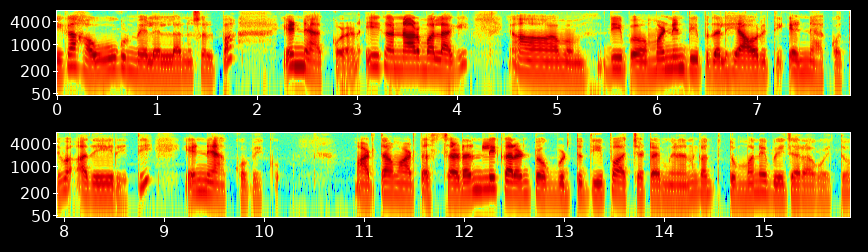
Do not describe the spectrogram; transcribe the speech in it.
ಈಗ ಹೂಗಳ ಮೇಲೆಲ್ಲನೂ ಸ್ವಲ್ಪ ಎಣ್ಣೆ ಹಾಕ್ಕೊಳ್ಳೋಣ. ಈಗ ನಾರ್ಮಲಾಗಿ ದೀಪ, ಮಣ್ಣಿನ ದೀಪದಲ್ಲಿ ಯಾವ ರೀತಿ ಎಣ್ಣೆ ಹಾಕ್ಕೋತೀವೋ ಅದೇ ರೀತಿ ಎಣ್ಣೆ ಹಾಕ್ಕೋಬೇಕು. ಮಾಡ್ತಾ ಮಾಡ್ತಾ ಸಡನ್ಲಿ ಕರೆಂಟ್ ಹೋಗ್ಬಿಡ್ತು, ದೀಪ ಹಚ್ಚೋ ಟೈಮ್ಗೆ ನನಗಂತೂ ತುಂಬಾ ಬೇಜಾರಾಗೋಯಿತು.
